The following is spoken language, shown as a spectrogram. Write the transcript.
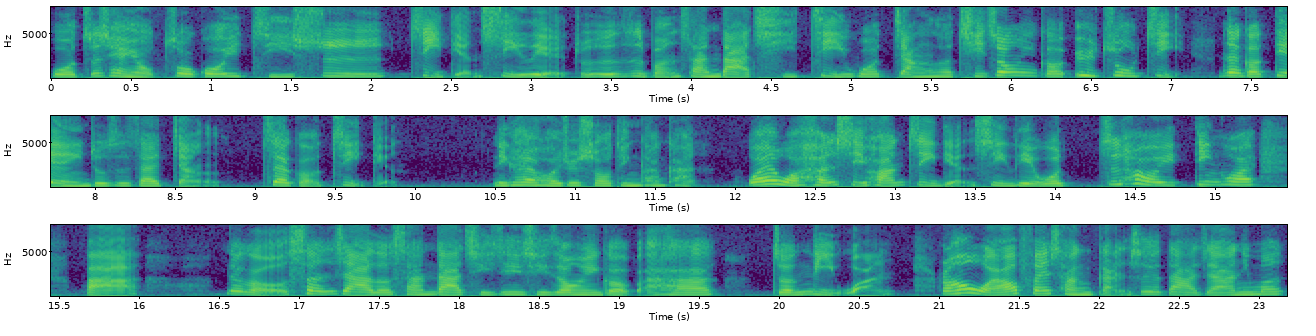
我之前有做过一集是祭典系列，就是日本三大奇迹，我讲了其中一个玉柱祭，那个电影就是在讲。这个祭典，你可以回去收听看看。喂，我很喜欢祭典系列，我之后一定会把那个剩下的三大奇迹其中一个把它整理完。然后我要非常感谢大家，你们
